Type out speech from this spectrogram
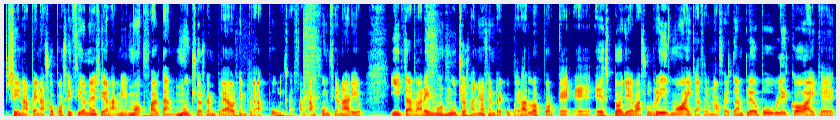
sin apenas oposiciones y ahora mismo faltan muchos empleados y empleadas públicas, faltan funcionarios y tardaremos muchos años en recuperarlos porque eh, esto lleva su ritmo, hay que hacer una oferta de empleo público, hay que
